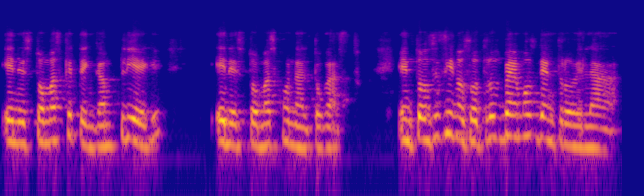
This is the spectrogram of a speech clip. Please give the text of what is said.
en estomas que tengan pliegue en estomas con alto gasto. Entonces, si nosotros vemos dentro de la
